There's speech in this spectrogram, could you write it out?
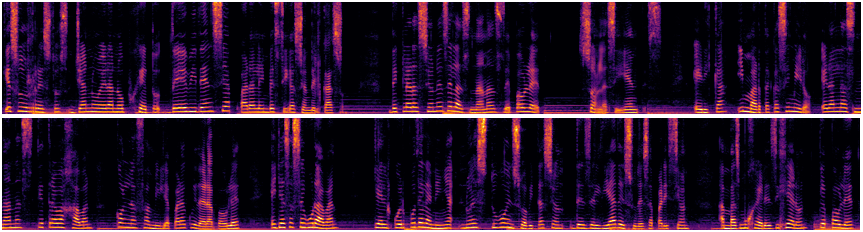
que sus restos ya no eran objeto de evidencia para la investigación del caso. Declaraciones de las nanas de Paulette son las siguientes. Erika y Marta Casimiro eran las nanas que trabajaban con la familia para cuidar a Paulette. ellas aseguraban que el cuerpo de la niña no estuvo en su habitación desde el día de su desaparición. Ambas mujeres dijeron que Paulette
